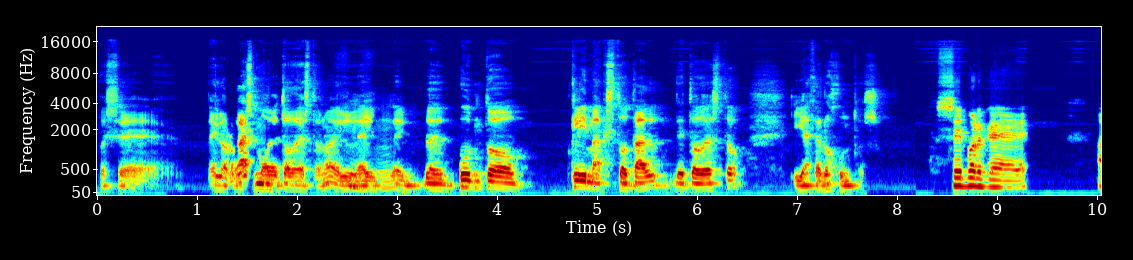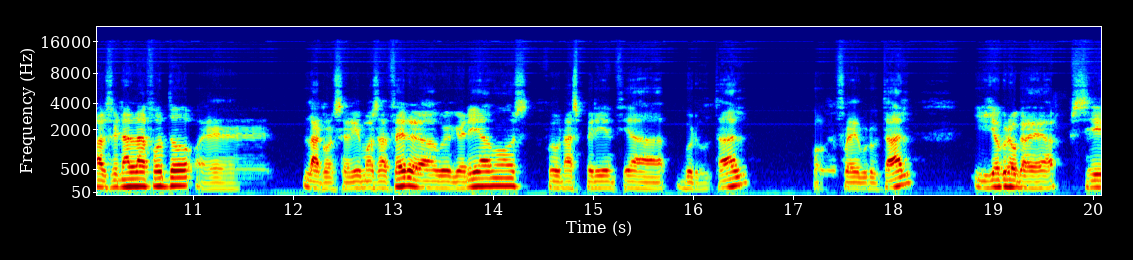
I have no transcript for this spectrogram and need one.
pues, eh, el orgasmo de todo esto, ¿no? el punto clímax total de todo esto y hacerlo juntos. Sí, porque al final la foto eh, la conseguimos hacer, era lo que queríamos, fue una experiencia brutal, porque fue brutal. Y yo creo que eh, si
